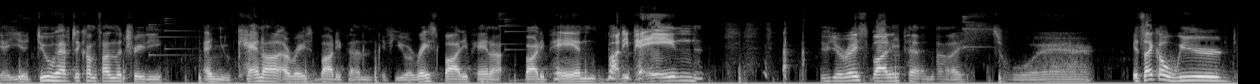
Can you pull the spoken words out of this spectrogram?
Yeah, you do have to come sign the treaty, and you cannot erase body pen. If you erase body pen, uh, body pan, body pain. if you erase body pen, I swear, it's like a weird.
